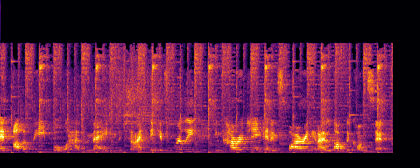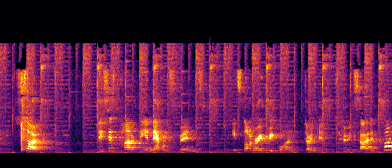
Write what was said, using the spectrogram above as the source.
and other people have made. And I think it's really encouraging and inspiring and I love the concept. So, this is part of the announcement. It's not a very big one, don't get too excited, but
